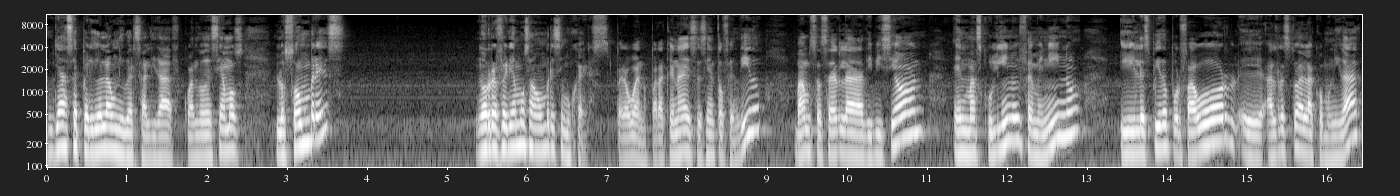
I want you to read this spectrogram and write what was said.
ya se perdió la universalidad. Cuando decíamos los hombres, nos referíamos a hombres y mujeres. Pero bueno, para que nadie se sienta ofendido, vamos a hacer la división en masculino y femenino. Y les pido por favor eh, al resto de la comunidad,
